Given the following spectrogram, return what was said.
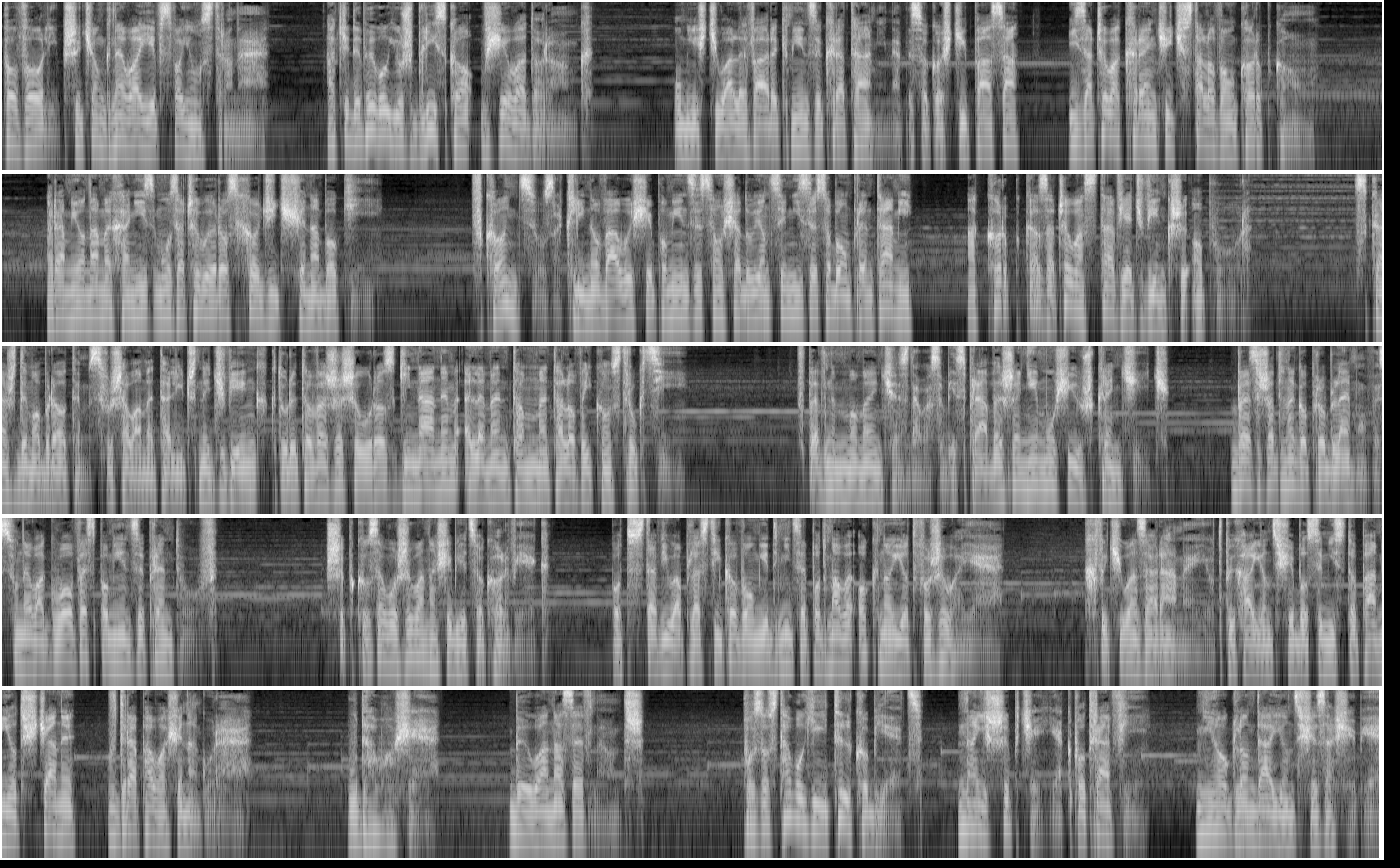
Powoli przyciągnęła je w swoją stronę, a kiedy było już blisko, wzięła do rąk. Umieściła lewarek między kratami na wysokości pasa i zaczęła kręcić stalową korbką. Ramiona mechanizmu zaczęły rozchodzić się na boki. W końcu zaklinowały się pomiędzy sąsiadującymi ze sobą prętami, a korbka zaczęła stawiać większy opór. Z każdym obrotem słyszała metaliczny dźwięk, który towarzyszył rozginanym elementom metalowej konstrukcji. W pewnym momencie zdała sobie sprawę, że nie musi już kręcić. Bez żadnego problemu wysunęła głowę z pomiędzy prętów. Szybko założyła na siebie cokolwiek. Podstawiła plastikową miednicę pod małe okno i otworzyła je. Chwyciła za ramę i odpychając się bosymi stopami od ściany, wdrapała się na górę. Udało się. Była na zewnątrz. Pozostało jej tylko biec, najszybciej jak potrafi, nie oglądając się za siebie.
